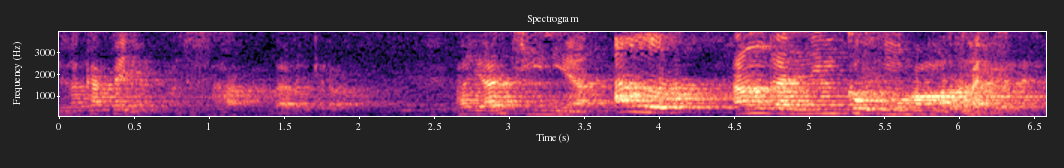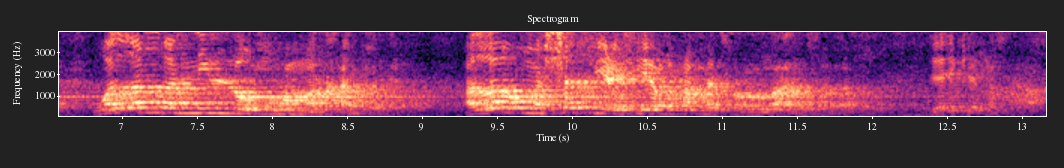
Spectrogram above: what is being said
fila kapenya. Anta sahab. Da be kira. Ayantinia allah angan nin kofu muhammad hanjon wala angan nin lo muhammad hanjon allahumma shafi'i fi muhammad sallallahu alaihi wasallam. Ya ike masahab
